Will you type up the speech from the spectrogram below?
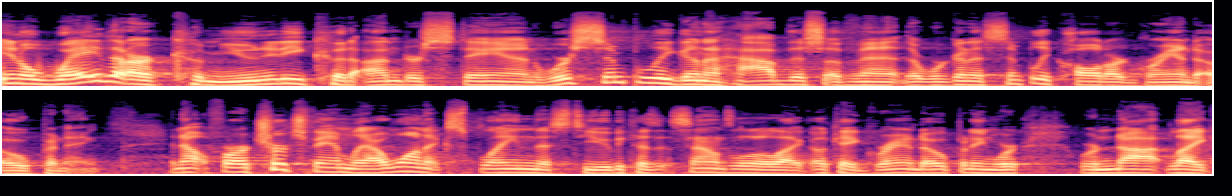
in a way that our community could understand, we're simply going to have this event that we're going to simply call it our grand opening. Now, for our church family, I want to explain this to you because it sounds a little like, okay, grand opening. We're, we're not like,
